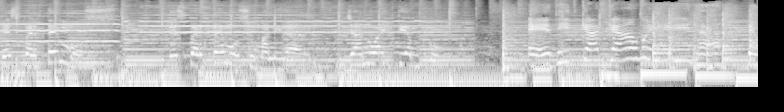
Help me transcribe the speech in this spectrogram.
Despertemos, despertemos humanidad, ya no hay tiempo. Edith Cacahuera, de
